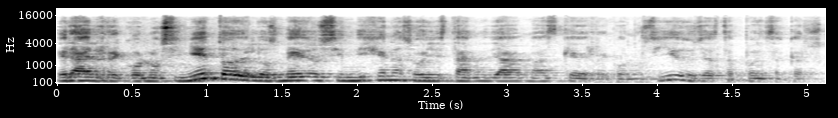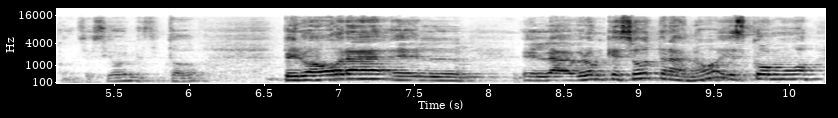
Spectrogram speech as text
el reconocimiento de los medios indígenas, hoy están ya más que reconocidos, ya hasta pueden sacar sus concesiones y todo, pero ahora el, el, la bronca es otra, ¿no? Es como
